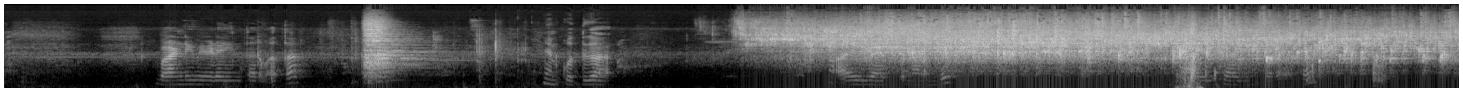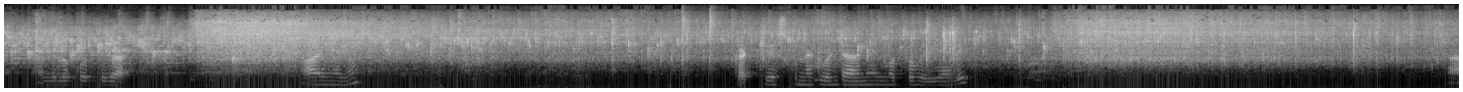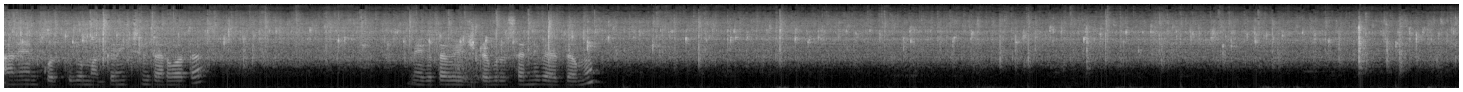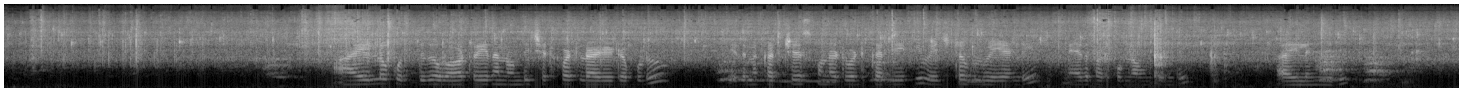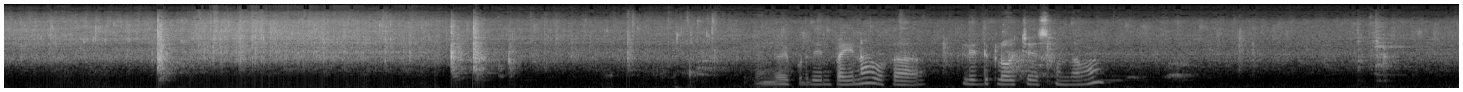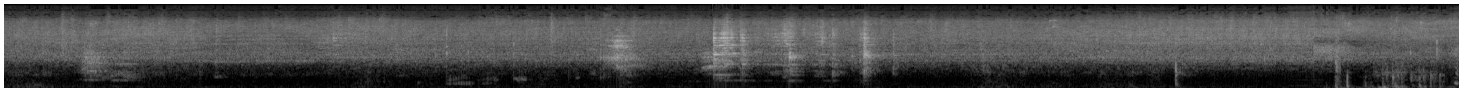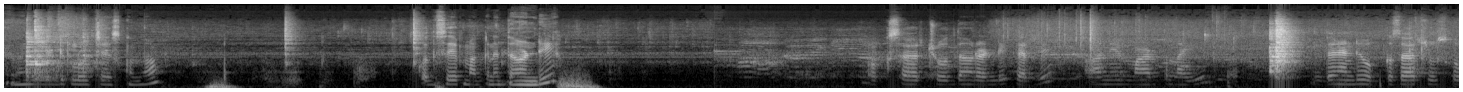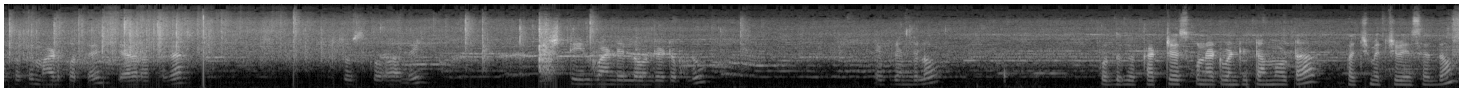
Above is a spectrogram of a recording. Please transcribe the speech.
బాండీ వేడైన తర్వాత నేను కొద్దిగా ఆయిల్ వేస్తున్నానండి. ఆయిల్ కాగిన తర్వాత అందులో కొద్దిగా ఆనియన్ చేసుకున్నటువంటి ఆనియన్ మొత్తం వేయాలి. ఆనియన్ కొద్దిగా మగ్గనిచ్చిన తర్వాత మిగతా వెజిటబుల్స్ అన్నీ వేద్దాము. ఆయిల్లో కొద్దిగా వాటర్ ఏదైనా ఉండి చిటపట్లు ఆడేటప్పుడు ఏదైనా కట్ చేసుకున్నటువంటి కర్రీకి వెజిటబుల్ వేయండి. మీద పడకుండా ఉంటుంది. ఆయిల్ అనేది. ఇంకా ఇప్పుడు దీనిపైన ఒక లిడ్ క్లోజ్ చేసుకుందాము. స్టార్ట్ చేసుకుందాం. కొద్దిసేపు మగ్గనిద్దామండి. ఒకసారి చూద్దాం రండి కర్రీ. ఆనియన్ మాడుతున్నాయి అంతేనండి ఒక్కసారి చూసుకోకపోతే మాడిపోతాయి. జాగ్రత్తగా చూసుకోవాలి. స్టీల్ బాండిల్లో ఉండేటప్పుడు ఇప్పుడు ఇందులో కొద్దిగా కట్ చేసుకున్నటువంటి టమోటా పచ్చిమిర్చి వేసేద్దాం.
